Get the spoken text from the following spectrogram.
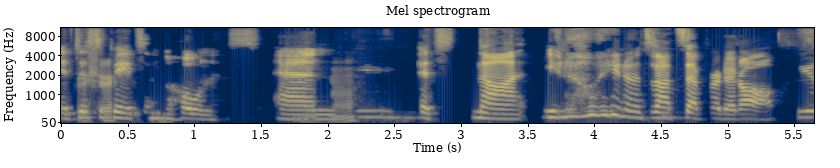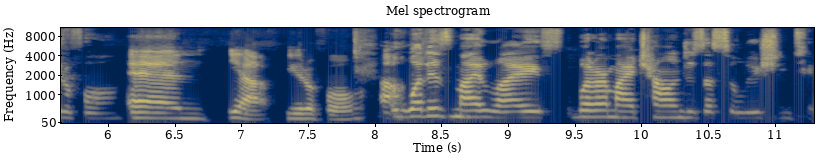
it dissipates sure. in the wholeness and mm-hmm. it's not you know you know it's not separate at all beautiful and yeah beautiful um, what is my life what are my challenges a solution to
